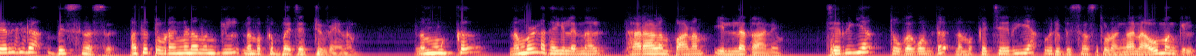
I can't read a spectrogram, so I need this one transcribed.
ചെറുകിട ബിസിനസ് അത് തുടങ്ങണമെങ്കിൽ നമുക്ക് ബജറ്റ് വേണം. നമുക്ക് നമ്മളുടെ കയ്യിൽ എന്നാൽ ധാരാളം പണം ഇല്ല താനും. ചെറിയ തുക കൊണ്ട് നമുക്ക് ചെറിയ ഒരു ബിസിനസ് തുടങ്ങാനാവുമെങ്കിൽ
